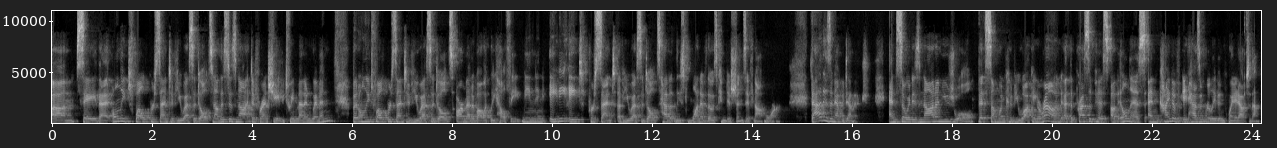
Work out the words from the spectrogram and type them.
um, say that only 12% of US adults, now this does not differentiate between men and women, but only 12% of US adults are metabolically healthy, meaning 88% of US adults have at least one of those conditions, if not more. That is an epidemic. And so it is not unusual that someone could be walking around at the precipice of illness and kind of it hasn't really been pointed out to them.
